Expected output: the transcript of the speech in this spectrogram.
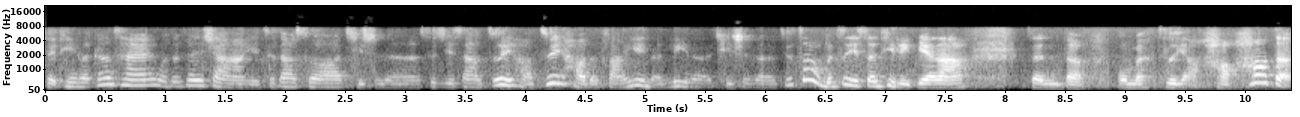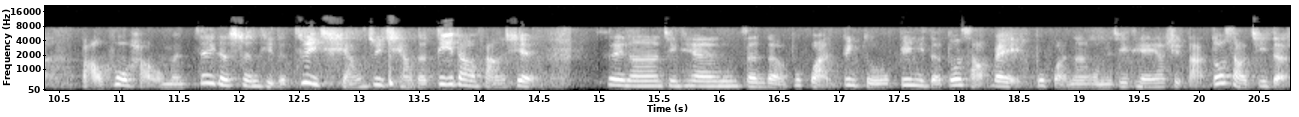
所以听了刚才我的分享，也知道说，其实呢，世界上最好最好的防御能力呢，其实呢就在我们自己身体里边啊。真的，我们只要好好的保护好我们这个身体的最强最强的第一道防线。所以呢，今天真的不管病毒变异的多少倍，不管呢我们今天要去打多少剂的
